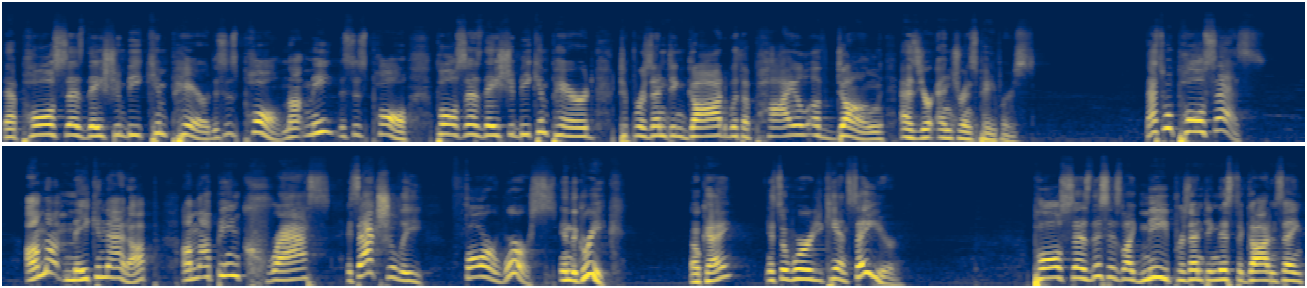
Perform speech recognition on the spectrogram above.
that Paul says they should be compared. This is Paul, not me. This is Paul. Paul says they should be compared to presenting God with a pile of dung as your entrance papers. That's what Paul says. I'm not making that up. I'm not being crass. It's actually far worse in the Greek. Okay? It's a word you can't say here. Paul says this is like me presenting this to God and saying,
